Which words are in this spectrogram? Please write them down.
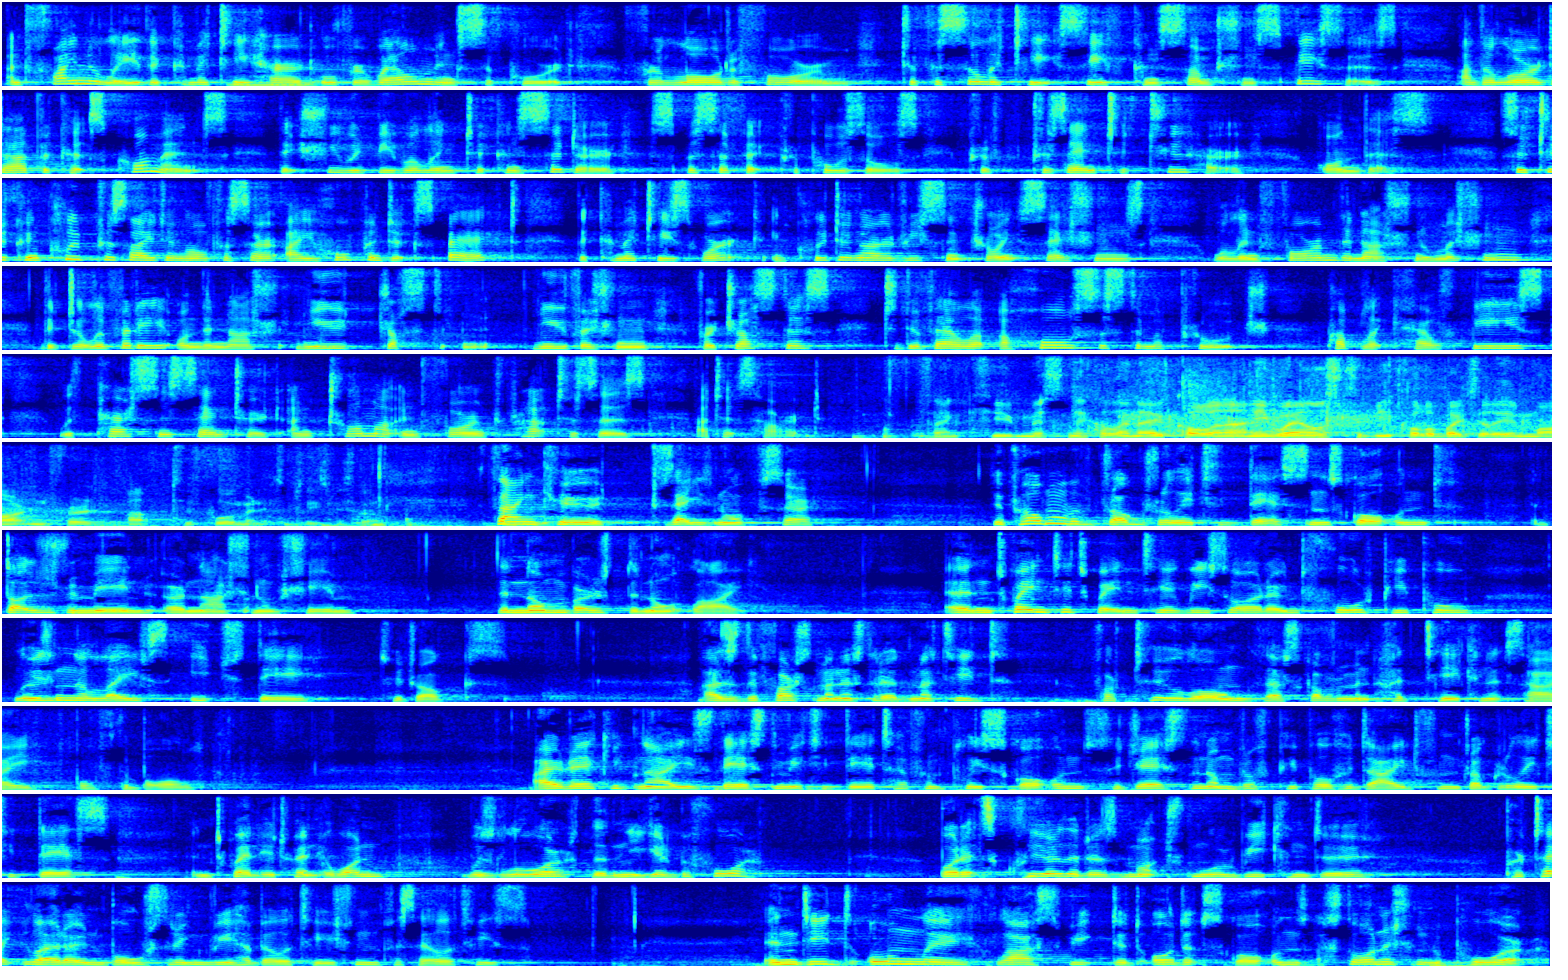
And finally, the committee heard overwhelming support for law reform to facilitate safe consumption spaces and the Lord Advocate's comments that she would be willing to consider specific proposals pre presented to her on this. So to conclude, presiding officer, I hope and expect the committee's work, including our recent joint sessions, will inform the national mission the delivery on the new, just, new vision for justice to develop a whole system approach, public health-based, with person-centred and trauma-informed practices at its heart. Thank you, Ms Nicholl. I now call on Annie Wells to be followed by Gillian Martin for up to four minutes, please, Ms Wells. Thank you, Presiding Officer. The problem of drugs-related deaths in Scotland does remain our national shame. The numbers do not lie. In 2020, we saw around four people losing their lives each day to drugs. As the First Minister admitted, for too long this government had taken its eye off the ball. I recognise the estimated data from Police Scotland suggests the number of people who died from drug-related deaths in 2021 was lower than the year before. But it's clear there is much more we can do, particularly around bolstering rehabilitation facilities. Indeed, only last week did Audit Scotland's astonishing report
